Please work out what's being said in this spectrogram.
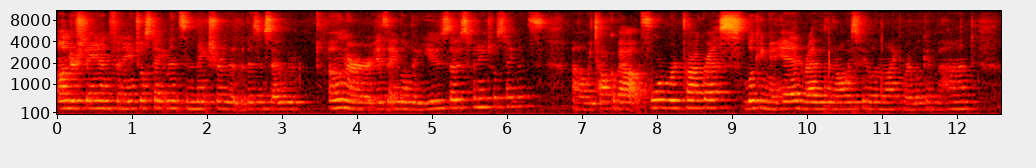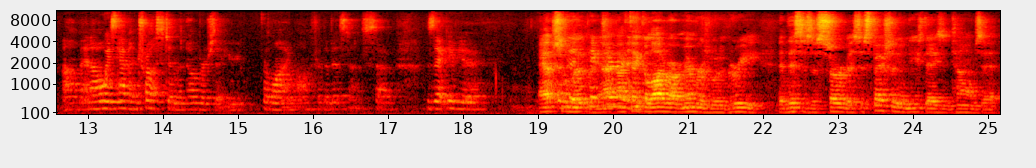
understand financial statements and make sure that the business owner, is able to use those financial statements. Uh, we talk about forward progress, looking ahead rather than always feeling like we're looking behind, um, and always having trust in the numbers that you're relying on for the business. So, does that give you Absolutely. I, I think a lot of our members would agree that this is a service, especially in these days and times, that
